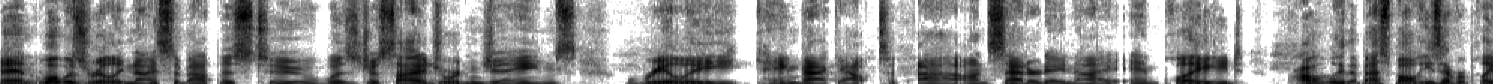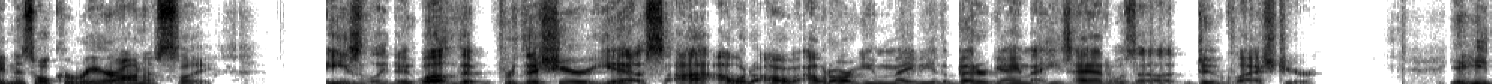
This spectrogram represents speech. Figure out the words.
man, what was really nice about this too was Josiah Jordan James really came back out to, uh, on Saturday night and played probably the best ball he's ever played in his whole career. Honestly, Easily, dude. Well, the, for this year, yes, I, I would, I, I would argue maybe the better game that he's had was uh, Duke last year. Yeah, he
